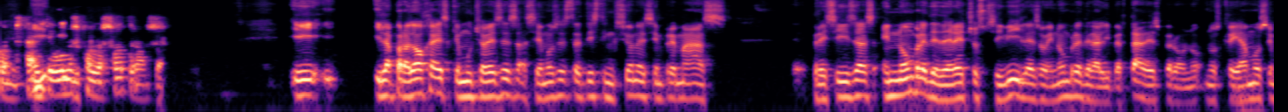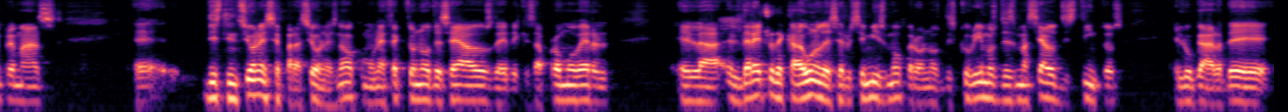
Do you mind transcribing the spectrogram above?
constante unos con los otros. Y, y la paradoja es que muchas veces hacemos estas distinciones siempre más precisas en nombre de derechos civiles o en nombre de las libertades, pero no, nos creamos siempre más eh, distinciones, separaciones, ¿no? Como un efecto no deseado de, de quizá promover el, el, el, derecho de cada uno de ser sí mismo, pero nos descubrimos demasiado distintos en lugar de,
